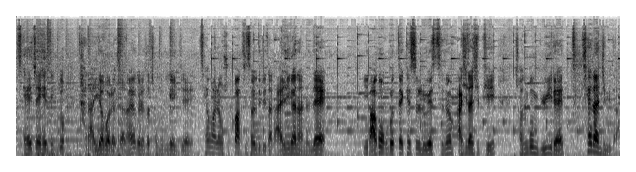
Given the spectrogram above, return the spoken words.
세제 혜택도 다 날려버렸잖아요. 그래서 전국에 이제 생활형 숙박 시설들이 다 난리가 났는데 이 마곡 롯데캐슬 루에스트는 아시다시피 전국 유일의 특혜 단지입니다.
